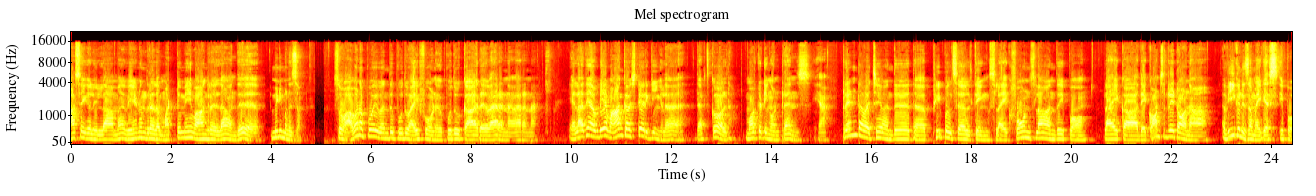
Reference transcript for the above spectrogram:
ஆசைகள் இல்லாமல் வேணுங்கிறத மட்டுமே வாங்குறது தான் வந்து மினிமலிசம் ஸோ அவனை போய் வந்து புது ஐஃபோனு புது காரு வேற என்ன வேற என்ன. எல்லாத்தையும் அப்படியே வாங்க வச்சுட்டே இருக்கீங்களே. That's called marketing on trends ya ட்ரெண்டை வச்சே வந்து the people sell things like ஃபோன்ஸ்லாம் வந்து இப்போ like they concentrate on veganism I guess இப்போ.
